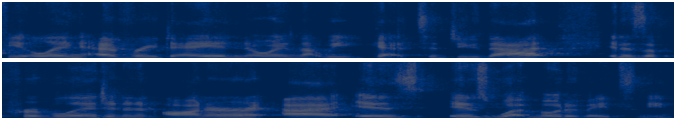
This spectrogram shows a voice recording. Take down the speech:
feeling every day and knowing that we get to do that, it is a privilege and an honor, uh, is is what motivates me.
